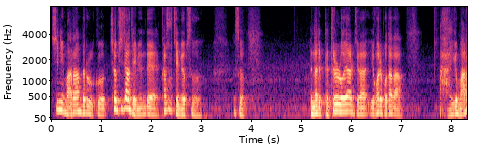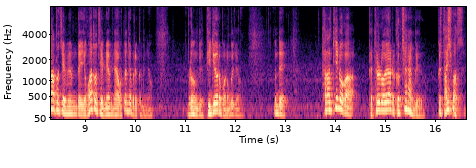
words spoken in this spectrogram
신이 말하는 대로 그렇고 처음 시작은 재밌는데 갈수록 재미없어. 그래서 옛날에 배틀로얄 제가 영화를 보다가 아, 이거 만화도 재미없는데 영화도 재미없네 하고 던져버렸거든요. 물론 비디오로 보는 거죠. 근데 타란티노가 배틀로얄을 극찬한 거예요. 그래서 다시 봤어요.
